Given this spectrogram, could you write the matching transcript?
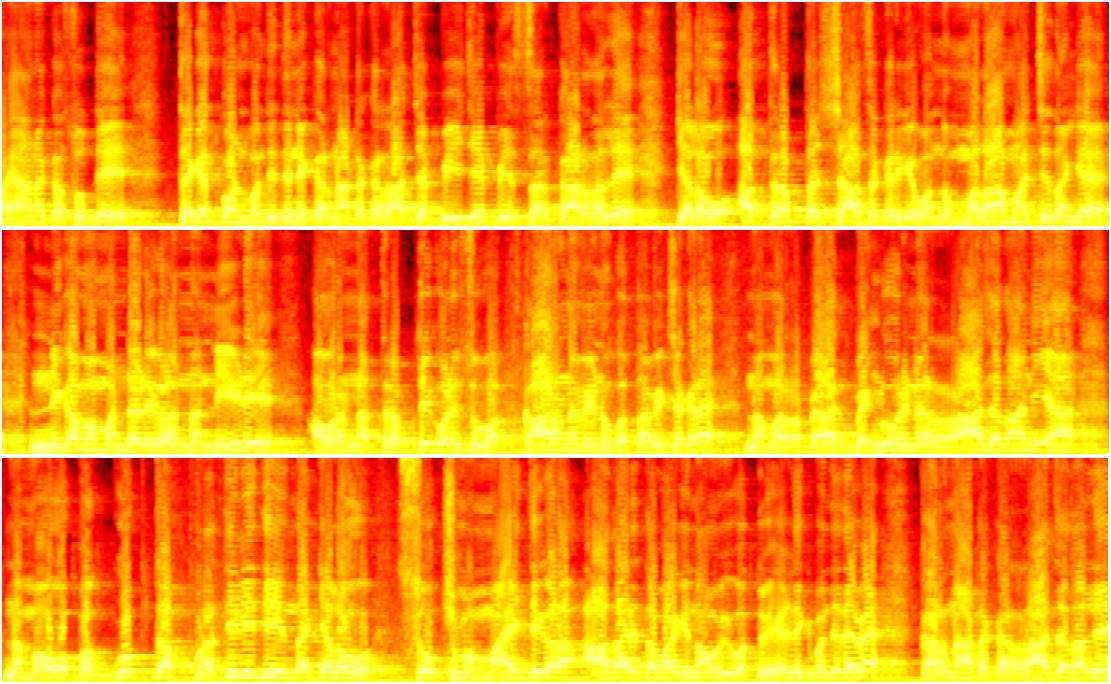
ಭಯಾನಕ ಸುದ್ದಿ ತೆಗೆದುಕೊಂಡು ಬಂದಿದ್ದೀನಿ. ಕರ್ನಾಟಕ ರಾಜ್ಯ ಬಿ ಜೆ ಪಿ ಸರ್ಕಾರದಲ್ಲಿ ಕೆಲವು ಅತೃಪ್ತ ಶಾಸಕರಿಗೆ ಒಂದು ಮಲಾಮ್ ಹಚ್ಚಿದಂಗೆ ನಿಗಮ ಮಂಡಳಿಗಳನ್ನು ನೀಡಿ ಅವರನ್ನು ತೃಪ್ತಿಗೊಳಿಸುವ ಕಾರಣವೇನು ಗೊತ್ತಾ ವೀಕ್ಷಕರೇ? ನಮ್ಮ ಬೆಳಗ್, ಬೆಂಗಳೂರಿನ ರಾಜಧಾನಿಯ ನಮ್ಮ ಒಬ್ಬ ಗುಪ್ತ ಪ್ರತಿನಿಧಿಯಿಂದ ಕೆಲವು ಸೂಕ್ಷ್ಮ ಮಾಹಿತಿಗಳ ಆಧಾರಿತವಾಗಿ ನಾವು ಇವತ್ತು ಹೇಳಲಿಕ್ಕೆ ಬಂದಿದ್ದೇವೆ. ಕರ್ನಾಟಕ ರಾಜ್ಯದಲ್ಲಿ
